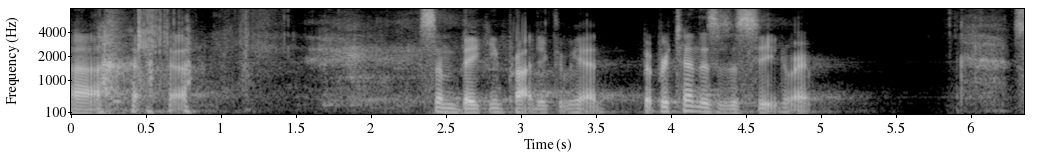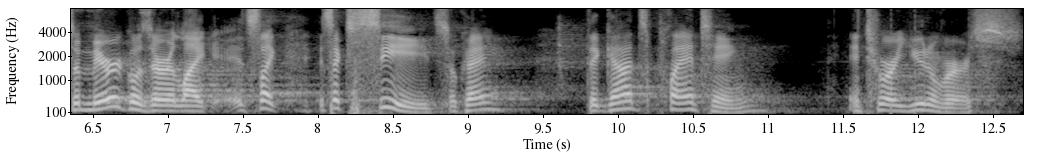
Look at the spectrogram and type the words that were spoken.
uh, some baking project that we had. But pretend this is a seed, right? So miracles are like it's like it's like seeds, okay? That God's planting into our universe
